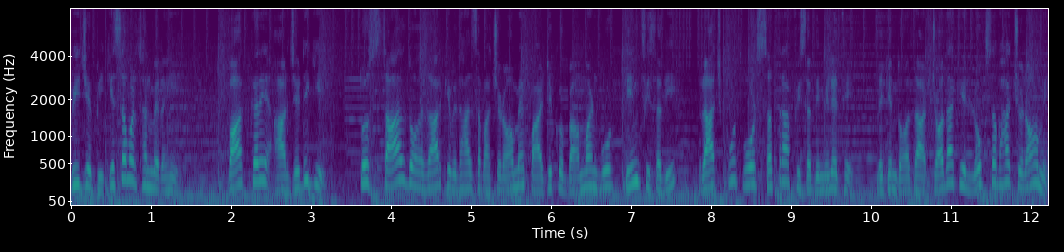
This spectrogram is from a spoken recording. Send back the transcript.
बीजेपी के समर्थन में रही। बात करें आरजेडी की तो साल 2000 के विधानसभा चुनाव में पार्टी को ब्राह्मण वोट तीन फ़ीसदी, राजपूत वोट सत्रह फ़ीसदी मिले थे। लेकिन 2014 के लोकसभा चुनाव में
